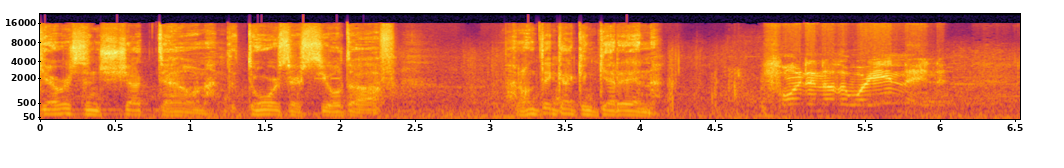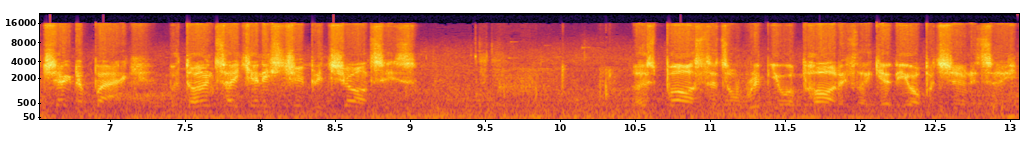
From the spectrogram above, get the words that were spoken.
Garrison's shut down. The doors are sealed off. I don't think I can get in. Find another way in then. Check the back, but don't take any stupid chances. Those bastards will rip you apart if they get the opportunity.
